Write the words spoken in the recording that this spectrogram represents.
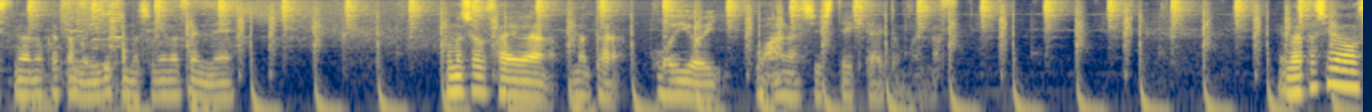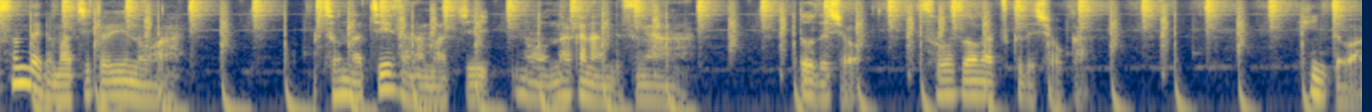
スナーの方もいるかもしれませんね。この詳細はまたおいおいお話ししていきたいと思います。私の住んでる町というのはそんな小さな町の中なんですがどうでしょう？想像がつくでしょうか？ヒントは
